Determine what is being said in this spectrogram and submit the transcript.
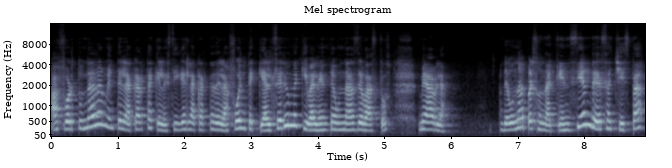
afortunadamente la carta que le sigue es la carta de la fuente, que al ser un equivalente a un as de bastos, me habla de una persona que enciende esa chispa,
